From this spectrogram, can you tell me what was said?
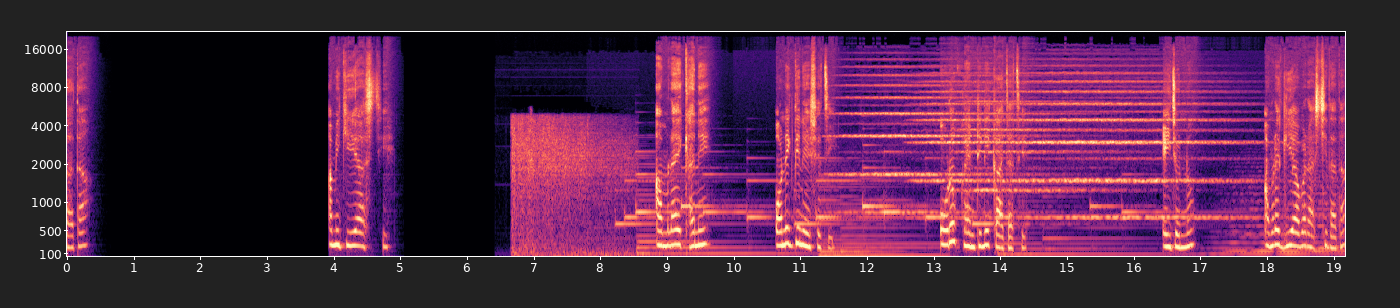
দাদা। আমি গিয়ে আসছি। আমরা এখানে অনেক দিন এসেছি। ওরও ক্যান্টিনে কাজ আছে। এই জন্য আমরা গিয়ে আবার আসছি দাদা।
